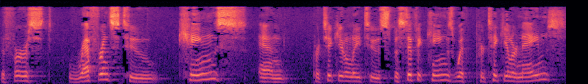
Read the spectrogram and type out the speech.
the first reference to kings and particularly to specific kings with particular names,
